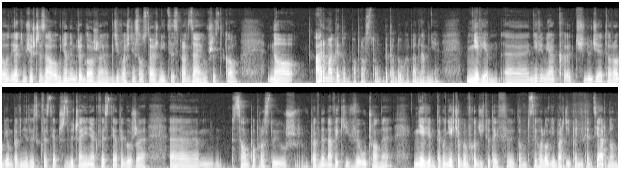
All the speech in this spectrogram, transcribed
o jakimś jeszcze zaognionym rygorze, gdzie właśnie są strażnicy, sprawdzają wszystko. No, Armagedon po prostu by to był chyba dla mnie. Nie wiem. E, nie wiem, jak ci ludzie to robią. Pewnie to jest kwestia przyzwyczajenia, kwestia tego, że są po prostu już pewne nawyki wyuczone. Nie wiem tego. Nie chciałbym wchodzić tutaj w tą psychologię bardziej penitencjarną,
